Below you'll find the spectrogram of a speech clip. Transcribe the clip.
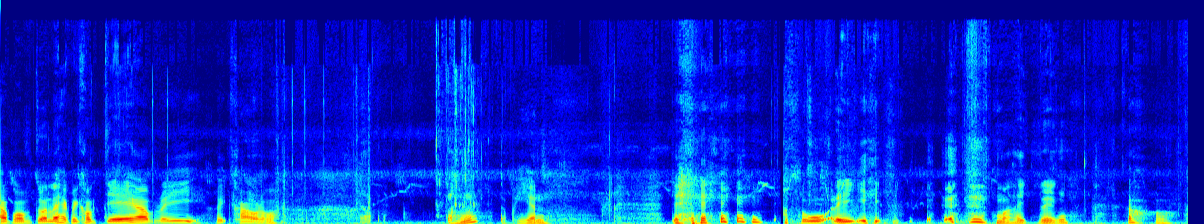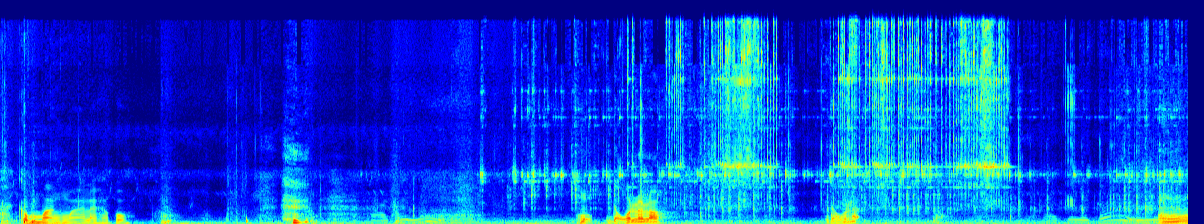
ครับผมตัวแรกเป็นของเจ๊ครับนี่เฮ้ยเข้าแล้ววะอื้อหือตะเพียนเจ๊สู้อันนี้อีกมาอีกหนึ่งโอ้โหกำมังมาแล้วครับผมอื้อโดนแล้วเหรอโดนละอือ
